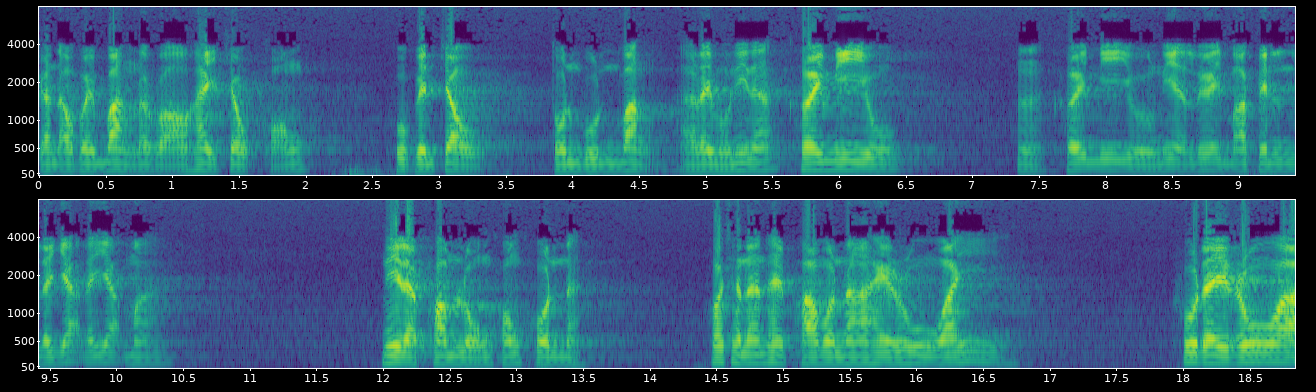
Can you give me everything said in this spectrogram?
กันเอาไปบ้าง แล้วก็เอาให้เจ้าของผู้เป็นเจ้าตนบุญบ้าง อะไรหมูนี่นะเคยมีอยู่เคยมีอยู่เนี่ยเรื่อยมาเป็นระยะระยะมา นี่แหละความหลงของคนนะเพราะฉะนั้นให้ภาวนาให้รู้ไว้ ผู้ใดรู้ว่า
